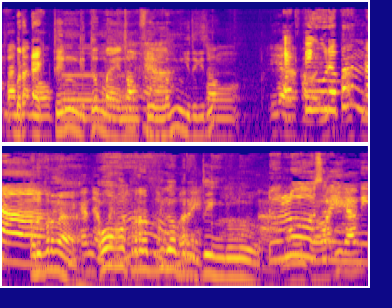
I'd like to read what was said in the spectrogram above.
berakting gitu main songnya, film gitu-gitu Iya, acting udah pernah Oh, udah pernah? Kan Oh, pengen pernah juga apa nih? berakting dulu. dulu Kalau sering lagi kan di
